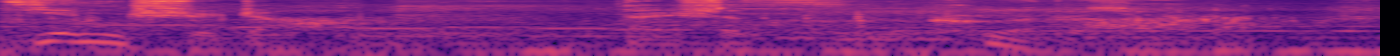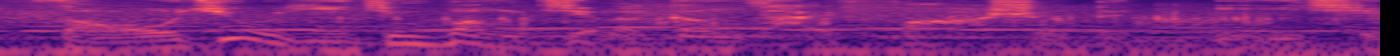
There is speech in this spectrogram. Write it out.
坚持着，但是此刻的小宝早就已经忘记了刚才发生的一切，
